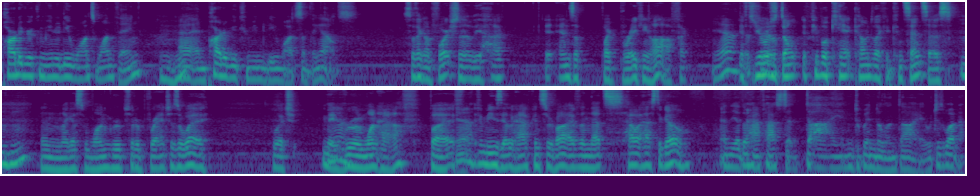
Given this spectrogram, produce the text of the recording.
part of your community wants one thing, hmm and part of your community wants something else. So I think unfortunately, I, it ends up like breaking off. Like, Yeah, if people true. just don't, if people can't come to like a consensus, Mm-hmm. then I guess one group sort of branches away, which may Yeah. ruin one half. But if, Yeah. if it means the other half can survive, then that's how it has to go. and the other half has to die and dwindle and die, which is what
